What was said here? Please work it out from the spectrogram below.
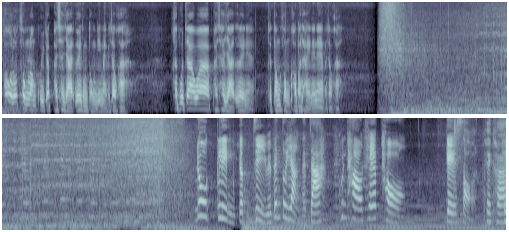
พระโอรสทรงลองคุยกับพระชายาเอื้อยตรงๆดีไหมพระเจ้าค่ะ ข้าพุทธเจ้าว่าพระชายาเอื้อยเนี่ยจะต้องทรงเข้าพระทัยแน่ๆพระเจ้าค่ะ ดูกลิ่นกับจีไว้เป็นตัวอย่างนะจ๊ะ คุณเท้าวเทพทอง เกสรเพคะเพ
